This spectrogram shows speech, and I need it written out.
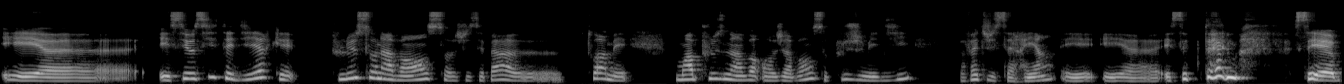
Et, euh, et c'est aussi te dire que plus on avance, je sais pas euh, toi, mais moi, plus j'avance, plus je me dis, en fait, je sais rien. Et, et, euh, et c'est tellement, c'est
